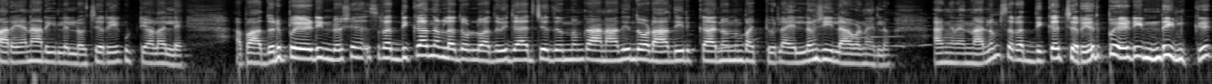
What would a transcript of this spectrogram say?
പറയാൻ അറിയില്ലല്ലോ ചെറിയ കുട്ടികളല്ലേ. അപ്പോൾ അതൊരു പേടിയുണ്ട്. പക്ഷെ ശ്രദ്ധിക്കുക എന്നുള്ളതുള്ളൂ അത് വിചാരിച്ച് ഇതൊന്നും കാണാതെയും തൊടാതെ ഇരിക്കാനൊന്നും പറ്റൂല. എല്ലാം ശീലാവണമല്ലോ. അങ്ങനെ എന്നാലും ശ്രദ്ധിക്കുക ചെറിയൊരു പേടി ഉണ്ട് എനിക്ക്.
